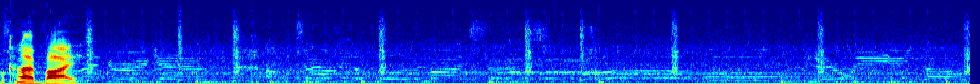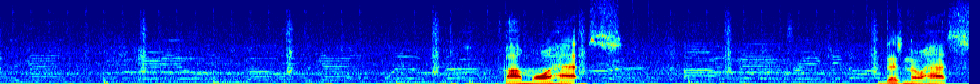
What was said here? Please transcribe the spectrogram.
What can I buy? Buy more hats. There's no hats.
